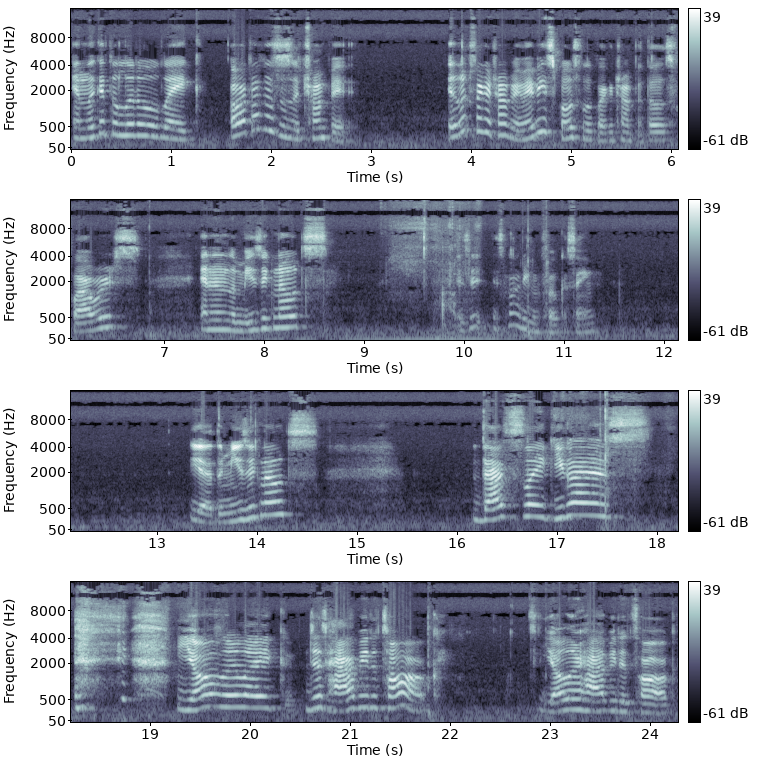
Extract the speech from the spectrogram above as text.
And look at the little, like, oh, I thought this was a trumpet. It looks like a trumpet. Maybe it's supposed to look like a trumpet, those flowers. And then the music notes. Is it? It's not even focusing. Yeah, the music notes. That's like, you guys, y'all are like just happy to talk y'all are happy to talk.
